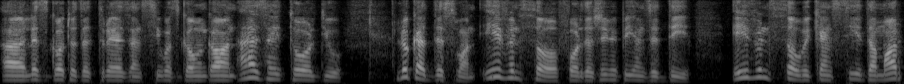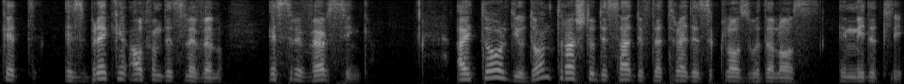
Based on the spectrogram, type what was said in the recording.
Uh, let's go to the trades and see what's going on. As I told you, look at this one. Even though for the GBP NZD, even though we can see the market is breaking out from this level, it's reversing. I told you, don't rush to decide if the trade is closed with a loss immediately.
